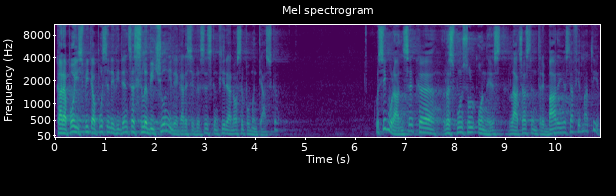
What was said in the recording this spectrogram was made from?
care apoi ispite au pus în evidență slăbiciunile care se găsesc în firea noastră pământească? Cu siguranță că răspunsul onest la această întrebare este afirmativ.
